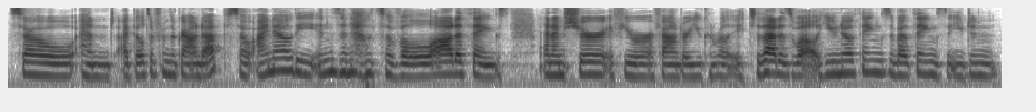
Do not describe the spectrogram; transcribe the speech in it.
So, and I built it from the ground up. So I know the ins and outs of a lot of things. And I'm sure if you're a founder, you can relate to that as well. You know things about things that you didn't,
